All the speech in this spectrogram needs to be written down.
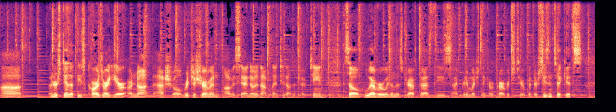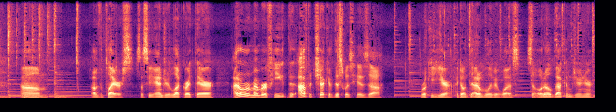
Uh, understand that these cards right here are not the actual Richard Sherman. Obviously, I know did not play in 2015. So whoever was in this draft class, these I pretty much think are garbage too. But they're season tickets um, of the players. So see Andrew Luck right there. I don't remember if he. I have to check if this was his uh, rookie year. I don't. I don't believe it was. So Odell Beckham Jr.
